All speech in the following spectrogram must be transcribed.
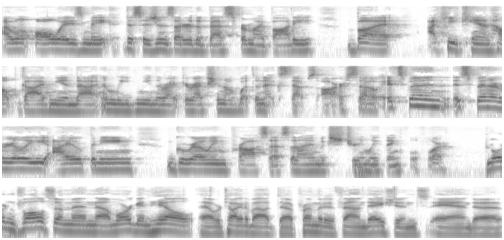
I won't always make decisions that are the best for my body but he can help guide me in that and lead me in the right direction of what the next steps are. So it's been it's been a really eye-opening growing process that i am extremely thankful for Jordan Folsom and uh, Morgan Hill. Uh, we're talking about uh, primitive foundations, and uh,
